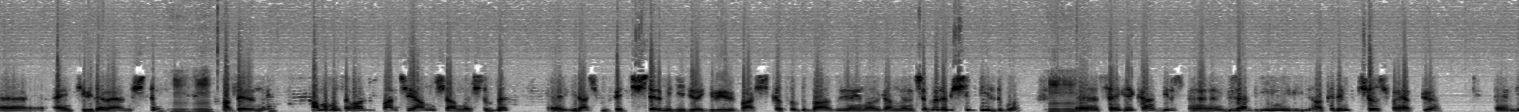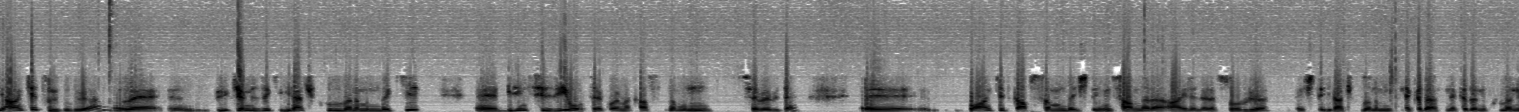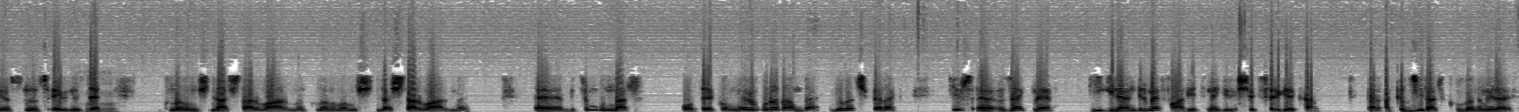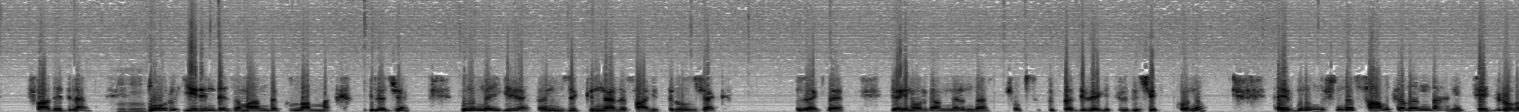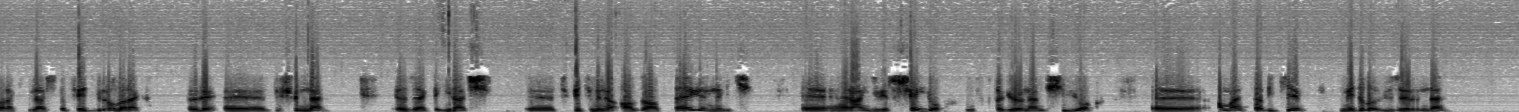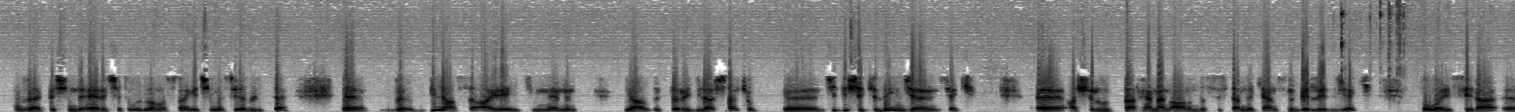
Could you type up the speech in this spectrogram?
e, NTV'de vermiştim Hı hı. haberini. Ama o zaman bir parça yanlış anlaşıldı. E, ilaç müfettişleri mi geliyor gibi bir başlık atıldı bazı yayın organlarınca. Böyle bir şey değildi bu. Hı hı. E, SGK bir e, güzel bir ilmi bir akademik çalışma yapıyor. E, bir anket uyguluyor ve e, ülkemizdeki ilaç kullanımındaki e, bilinçsizliği ortaya koymak aslında bunun sebebi de. E, bu anket kapsamında işte insanlara, ailelere soruluyor. İşte ilaç kullanımınız ne kadar, ne kadarını kullanıyorsunuz, evinizde Hı hı. kullanılmış ilaçlar var mı, kullanılmamış ilaçlar var mı? E, bütün bunlar ortaya konuluyor ve buradan da yola çıkarak bir e, özellikle bilgilendirme faaliyetine girişecek SGK. Yani akılcı ilaç kullanımıyla ifade edilen Hı hı. doğru yerinde zamanında kullanmak ilacı. Bununla ilgili önümüzdeki günlerde faaliyetler olacak. Özellikle yayın organlarında çok sıklıkla dile getirilecek konu. Ee, bunun dışında sağlık alanında hani tedbir olarak ilaçta tedbir olarak öyle e, düşünülen özellikle ilaç e, tüketimini azaltmaya yönelik e, herhangi bir şey yok. Ufukta görünen bir şey yok. E, ama tabii ki Medula üzerinden özellikle şimdi e-reçete uygulamasına geçilmesiyle birlikte e, ve bilhassa aile hekimlerinin yazdıkları ilaçlar çok e, ciddi şekilde incelenecek. E, aşırılıklar hemen anında sistemde kendisini belli edecek. Dolayısıyla e,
